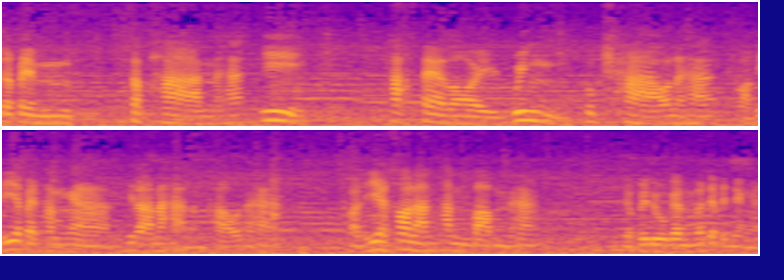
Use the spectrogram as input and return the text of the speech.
จะเป็นสะพานนะฮะที่ทักแซรอยวิ่งทุกเช้านะฮะก่อนที่จะไปทำงานที่ร้านอาหารของเขานะฮะก่อนที่จะเข้าร้านทันบัมนะฮะเดี๋ยวไปดูกันว่าจะเป็นยังไง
